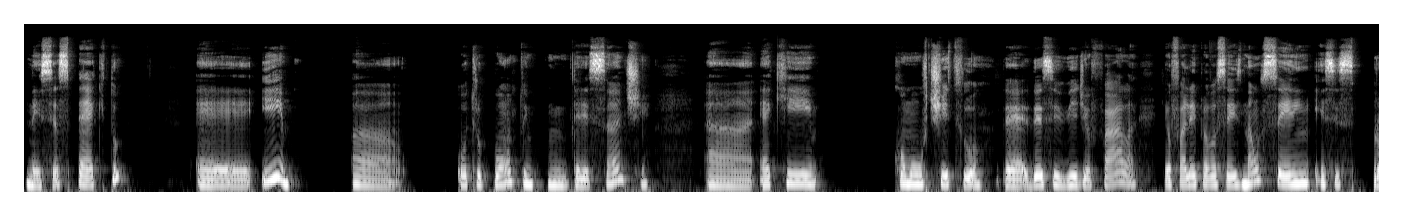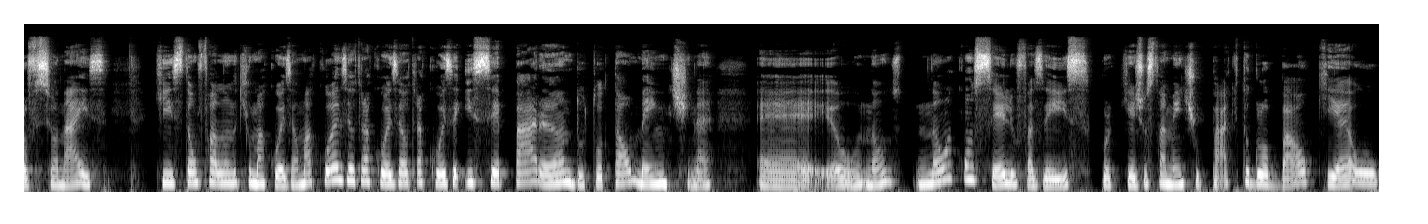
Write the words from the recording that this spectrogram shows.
nesse aspecto. É, e uh, outro ponto interessante uh, é que, como o título é, desse vídeo fala, eu falei para vocês não serem esses profissionais que estão falando que uma coisa é uma coisa e outra coisa é outra coisa e separando totalmente, né? É, eu não, não aconselho fazer isso, porque justamente o Pacto Global, que é o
